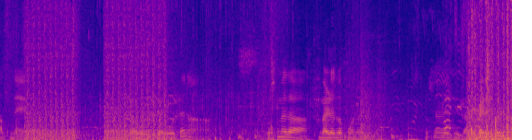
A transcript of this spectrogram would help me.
अपने होता है ना उसमें था मेडल ऑफ़ ऑनर उसमें मेडल नहीं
